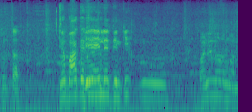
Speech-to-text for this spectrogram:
చూస్తా ఏ బాగా ఏం లేదు దీనికి పని నోడు మన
